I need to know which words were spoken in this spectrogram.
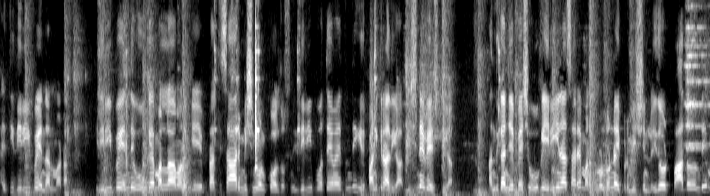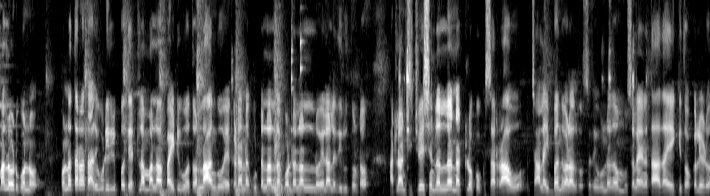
అయితే ఇది ఇరిగిపోయింది అనమాట ఇది ఇరిగిపోయింది ఊకే మళ్ళీ మనకి ప్రతిసారి మిషన్ కొనుక్కోవాల్సి వస్తుంది. ఇది ఇరిగిపోతే ఏమవుతుంది ఇది పనికిరాదు ఇక మిషనే వేస్ట్ ఇక. అందుకని చెప్పేసి ఊకే ఇరిగినా సరే మనకు రెండు ఉన్నాయి ఇప్పుడు మిషన్లు. ఇది ఒకటి పాతది ఉంది మళ్ళీ ఒకటి కొన్నాం. కొన్న తర్వాత అది కూడా ఇరిగిపోతే ఎట్లా మళ్ళీ బయటికి పోతాం? లాంగ్ ఎక్కడన్నా గుట్టలల్లో కొండలలో లోయలలో తిరుగుతుంటాం. అట్లాంటి సిచ్యువేషన్లలో నట్లు ఒక్కొక్కసారి రావు. చాలా ఇబ్బంది పడాల్సి వస్తుంది. ఉన్నదో ముసలైన తాత ఎక్కి తొక్కలేడు.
